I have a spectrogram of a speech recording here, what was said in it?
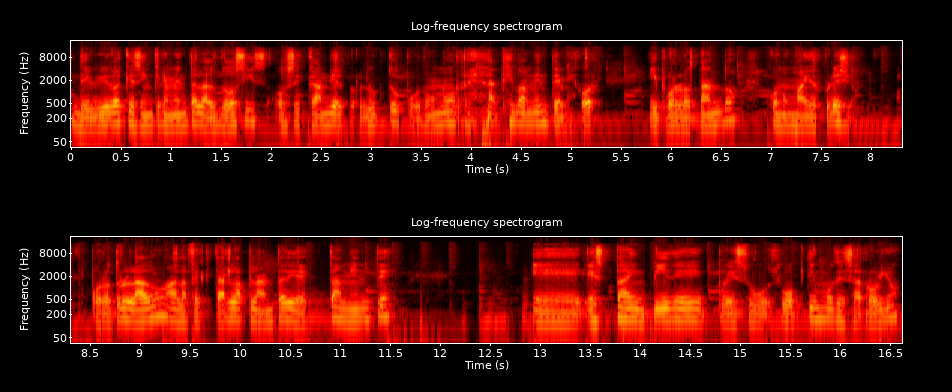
debido a que se incrementa las dosis o se cambia el producto por uno relativamente mejor y por lo tanto con un mayor precio. Por otro lado, al afectar la planta directamente, eh, esta impide pues su, óptimo desarrollo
